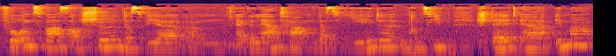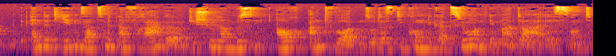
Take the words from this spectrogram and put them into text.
Für uns war es auch schön, dass wir ähm, gelernt haben, dass jede, im Prinzip stellt er immer endet jeden Satz mit einer Frage die Schüler müssen auch antworten, sodass die Kommunikation immer da ist. Und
